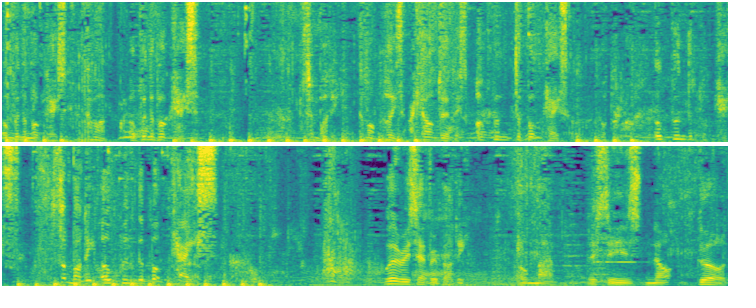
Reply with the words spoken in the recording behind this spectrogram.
open the bookcase. Come on, open the bookcase. Somebody, come on, please. I can't do this. Open the bookcase. Open, open the bookcase. Somebody, open the bookcase. Where is everybody? Oh man, this is not good.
